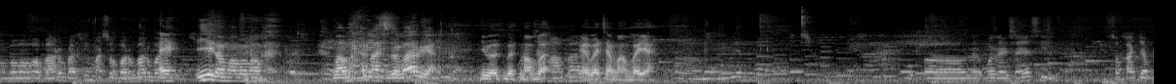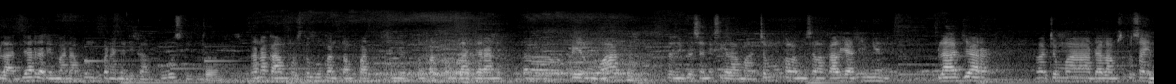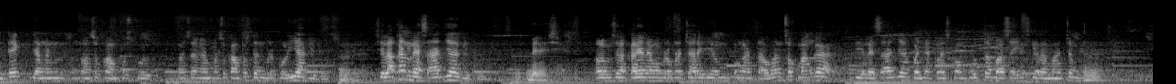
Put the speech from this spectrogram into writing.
Mama-mama baru berarti masuk baru-baru eh iya dong maba-maba. Maba kan mahasiswa baru ya? jadi buat, buat maba. Baca maba. ya baca maba ya. Eh, mungkin kalau dari saya sih sok aja belajar dari mana pun bukan hanya di kampus gitu. Betul. karena kampus itu bukan tempat tempat pembelajaran eh, keilmuan dan juga teknik segala macam kalau misalnya kalian ingin belajar eh, cuma dalam satu saintek jangan masuk kampus jangan masuk kampus dan berkuliah gitu Hmm. silakan les aja gitu Bener sih. kalau misalnya kalian emang benar cari ilmu pengetahuan sok mangga di les aja banyak les komputer bahasa Inggris segala macam gitu. Hmm.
